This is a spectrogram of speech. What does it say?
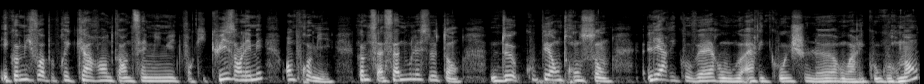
Et comme il faut à peu près 40-45 minutes pour qu'ils cuisent, on les met en premier. Comme ça, ça nous laisse le temps de couper en tronçons les haricots verts ou haricots écheleurs ou haricots gourmands.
